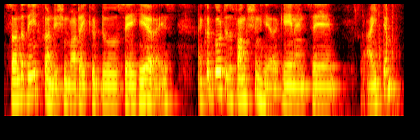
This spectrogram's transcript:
So under the if condition what i could do say here is i could go to the function here again and say item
